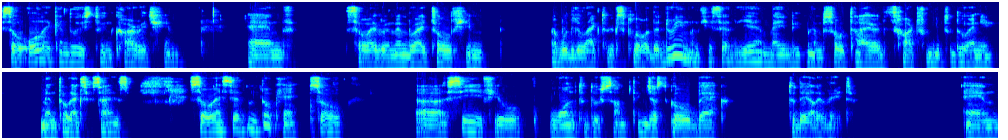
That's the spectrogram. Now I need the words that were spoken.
So all I can do is to encourage him. And so I remember I told him, would you like to explore the dream? And he said, yeah, maybe. I'm so tired. It's hard for me to do any mental exercise. So I said, okay. So uh, see if you want to do something. Just go back to the elevator. And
